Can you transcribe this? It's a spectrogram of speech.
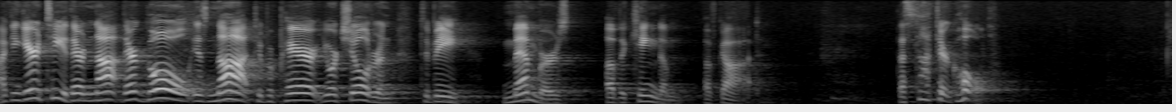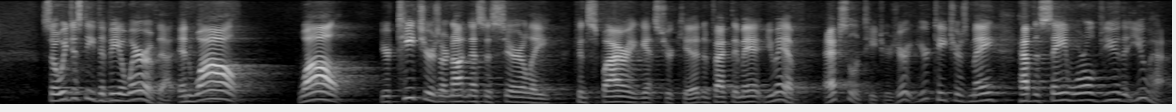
I can guarantee you not, their goal is not to prepare your children to be members of the kingdom of God. That's not their goal. So we just need to be aware of that. And while, while your teachers are not necessarily conspiring against your kid, in fact, they may, you may have excellent teachers. Your, your teachers may have the same worldview that you have.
